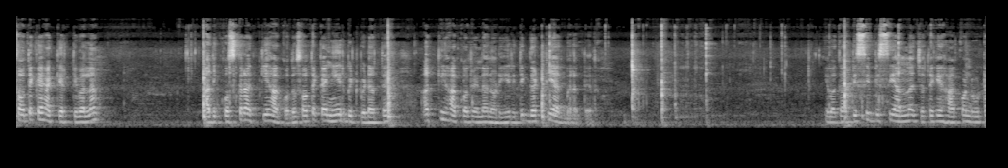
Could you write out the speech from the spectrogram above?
ಸೌತೆಕಾಯಿ ಹಾಕಿರ್ತೀವಲ್ಲ, ಅದಕ್ಕೋಸ್ಕರ ಅಕ್ಕಿ ಹಾಕೋದು. ಸೌತೆಕಾಯಿ ನೀರು ಬಿಟ್ಬಿಡತ್ತೆ. ಅಕ್ಕಿ ಹಾಕೋದ್ರಿಂದ ನೋಡಿ ಈ ರೀತಿ ಗಟ್ಟಿಯಾಗಿ ಬರುತ್ತೆ ಅದು. ಇವಾಗ ಬಿಸಿ ಬಿಸಿ ಅನ್ನದ ಜೊತೆಗೆ ಹಾಕೊಂಡು ಊಟ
